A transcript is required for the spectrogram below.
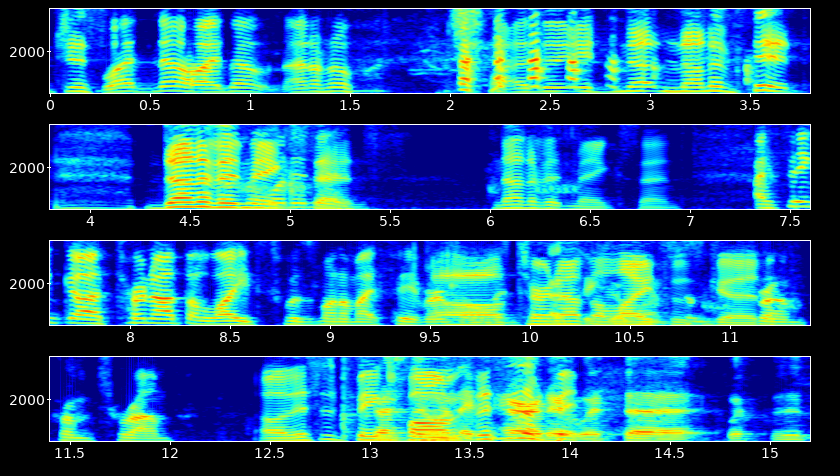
just What? No, I don't. I don't know. it, no- none of it. None of it makes it is. sense. None of it makes sense. I think uh, "Turn Out the Lights" was one of my favorite Oh, moments. turn That's out the lights one. was from, good. from from Trump. Oh, this is Bing Especially when Bong. they This is a it big. with the with the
